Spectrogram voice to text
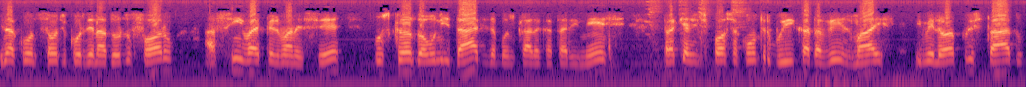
E na condição de coordenador do fórum, assim vai permanecer, buscando a unidade da bancada catarinense para que a gente possa contribuir cada vez mais e melhor para o Estado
